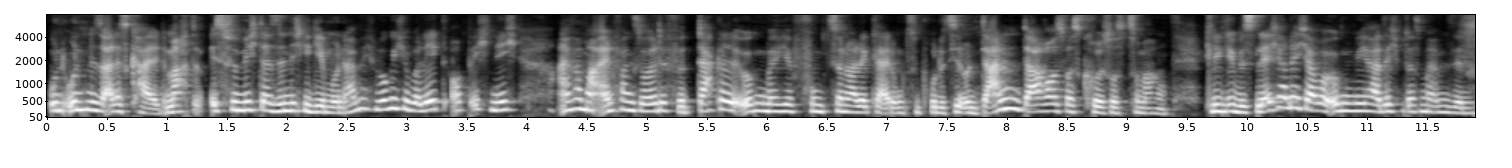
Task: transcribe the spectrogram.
und unten ist alles kalt. Macht, ist für mich der Sinn nicht gegeben. Und da habe ich wirklich überlegt, ob ich nicht einfach mal anfangen sollte, für Dackel irgendwelche funktionale Kleidung zu produzieren und dann daraus was Größeres zu machen. Klingt übelst lächerlich, aber irgendwie hatte ich das mal im Sinn.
